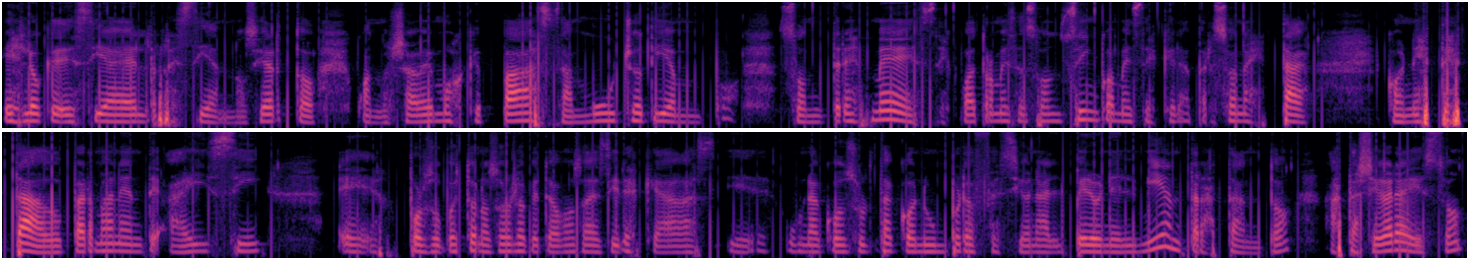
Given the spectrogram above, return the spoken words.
es lo que decía él recién, ¿no es cierto? Cuando ya vemos que pasa mucho tiempo, son tres meses, cuatro meses, son cinco meses que la persona está con este estado permanente, ahí sí eh, por supuesto, nosotros lo que te vamos a decir es que hagas eh, una consulta con un profesional, pero en el mientras tanto, hasta llegar a eso,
